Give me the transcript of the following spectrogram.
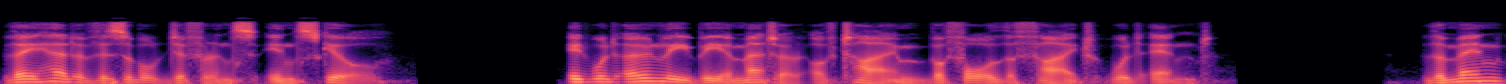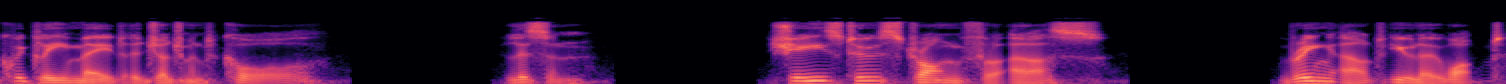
They had a visible difference in skill. It would only be a matter of time before the fight would end. The men quickly made a judgment call. Listen. She's too strong for us. Bring out you know what.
